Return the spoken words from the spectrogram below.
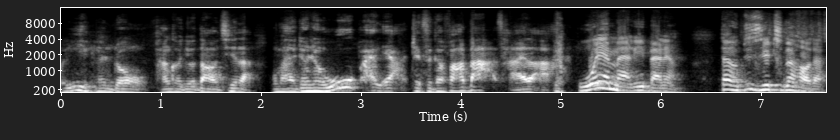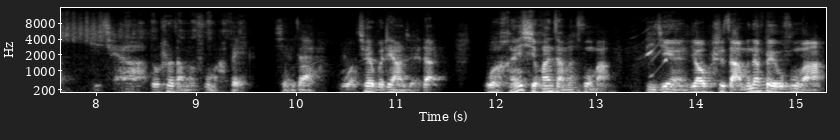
有一分钟，盘口就到期了，我买了整整五百两，这次可发大财了！我也买了一百两，但我必须吃顿好的。以前啊，都说咱们驸马废，现在我却不这样觉得。我很喜欢咱们驸马，毕竟要不是咱们的废物驸马，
